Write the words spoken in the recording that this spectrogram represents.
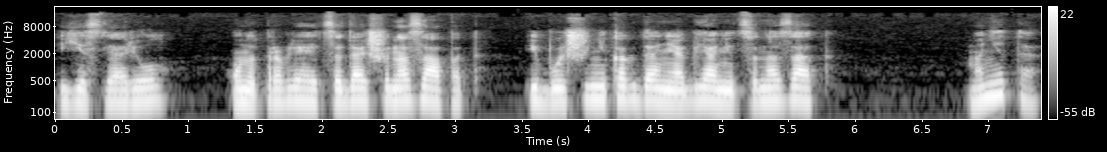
Если орел, он отправляется дальше на запад и больше никогда не оглянется назад. Монета,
